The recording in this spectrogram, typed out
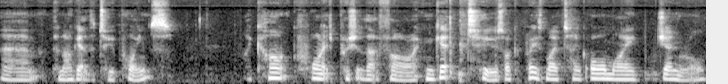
um, then I'll get the two points. I can't quite push it that far. I can get two, so I can place my tank or my general.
